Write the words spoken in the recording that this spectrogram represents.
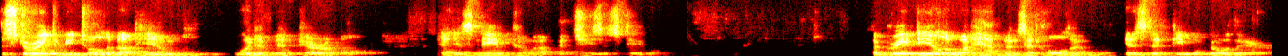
The story to be told about him would have been parable had his name come up at Jesus' table. A great deal of what happens at Holden is that people go there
